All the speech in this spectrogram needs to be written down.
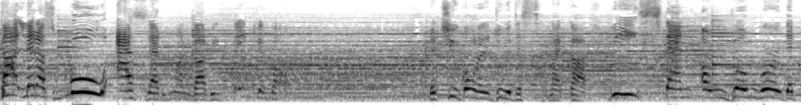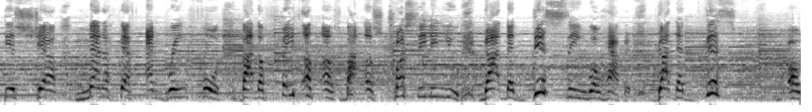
God, let us move as that one, God. We thank you, God that you're going to do with this tonight, God. We stand on your word that this shall manifest and bring forth by the faith of us, by us trusting in you, God, that this thing will happen. God, that this our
